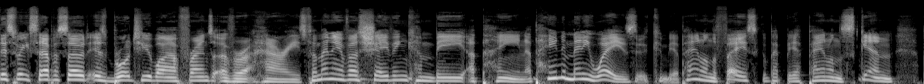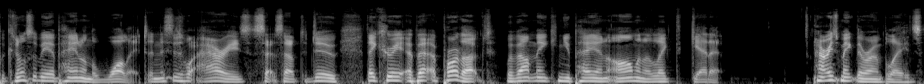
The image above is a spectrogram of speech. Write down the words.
This week's episode is brought to you by our friends over at Harry's. For many of us, shaving can be a pain. A pain in many ways. It can be a pain on the face, it can be a pain on the skin, but it can also be a pain on the wallet. And this is what Harry's sets out to do. They create a better product without making you pay an arm and a leg to get it. Harry's make their own blades.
